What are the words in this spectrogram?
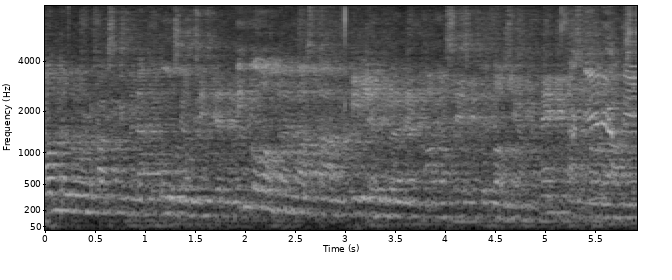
Kauttelu numero 26 on sitten Mikko Lohtonen vastaan Ville Hyvönen alle 76 ja mennään numero kaksi.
